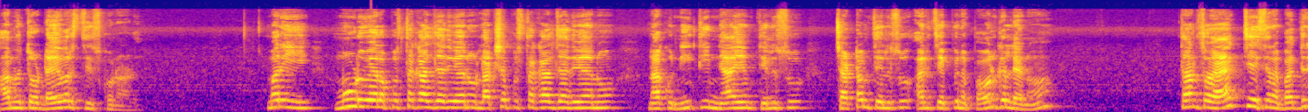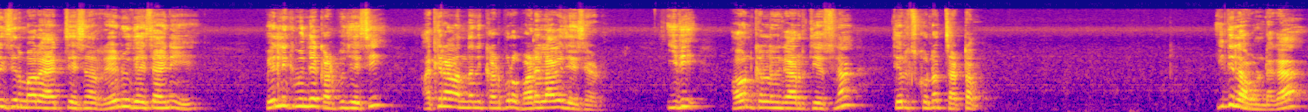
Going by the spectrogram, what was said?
ఆమెతో డైవర్స్ తీసుకున్నాడు. మరి మూడు వేల పుస్తకాలు చదివాను లక్ష పుస్తకాలు చదివాను నాకు నీతి న్యాయం తెలుసు చట్టం తెలుసు అని చెప్పిన పవన్ కళ్యాణ్ తనతో యాక్ట్ చేసిన బద్రి సినిమాలో యాక్ట్ చేసిన రేణు దేశాయిని పెళ్ళికి ముందే కడుపు చేసి అఖిరానందని కడుపులో పడేలాగా చేశాడు. ఇది పవన్ కళ్యాణ్ గారు చేసిన తెలుసుకున్న చట్టం. ఇదిలా ఉండగా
